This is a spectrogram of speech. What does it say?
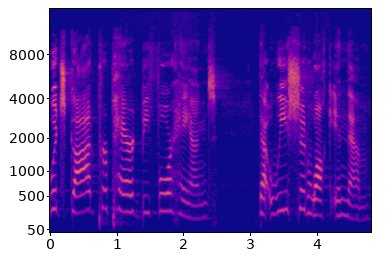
which God prepared beforehand, that we should walk in them."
